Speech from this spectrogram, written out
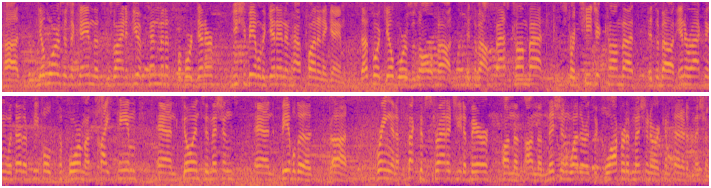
Uh, Guild Wars is a game that's designed, if you have 10 minutes before dinner, you should be able to get in and have fun in a game. That's what Guild Wars is all about. It's about fast combat, strategic combat, it's about interacting with other people to form a tight team and go into missions and be able to uh, bring an effective strategy to bear on the on the mission, whether it's a cooperative mission or a competitive mission.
